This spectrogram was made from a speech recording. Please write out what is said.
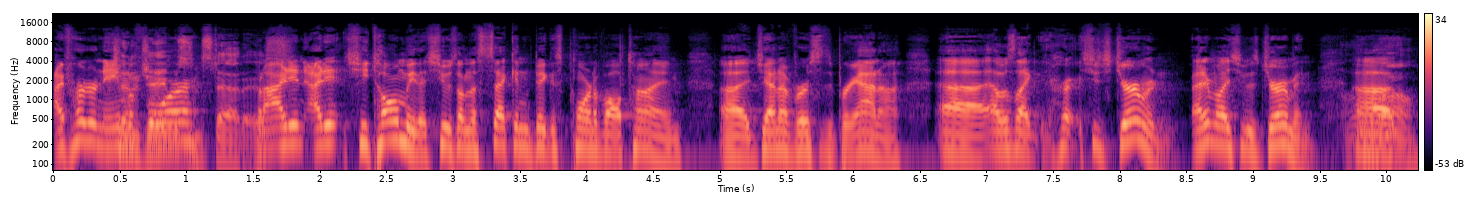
I've heard her name Jenna before, Jameson status. but I didn't. I didn't. She told me that she was on the second biggest porn of all time, uh, Jenna versus Briana. Uh, I was like, her, she's German. I didn't realize she was German. oh, uh, wow.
